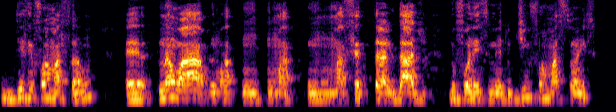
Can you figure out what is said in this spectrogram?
desinformação. É, não há uma, um, uma, uma centralidade no fornecimento de informações.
